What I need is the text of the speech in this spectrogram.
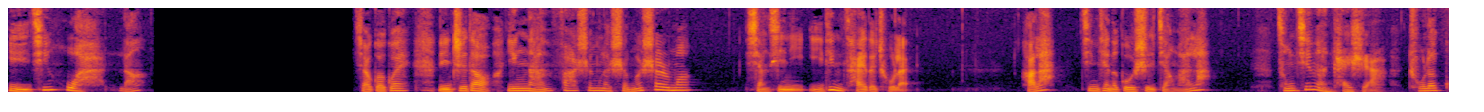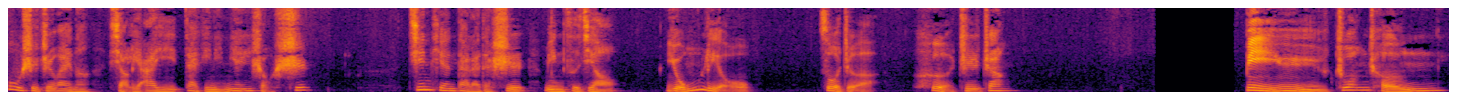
已经晚了。小乖乖，你知道英男发生了什么事儿吗？相信你一定猜得出来。好啦，今天的故事讲完啦。从今晚开始啊，除了故事之外呢，小丽阿姨再给你念一首诗。今天带来的诗名字叫《咏柳》，作者贺知章。碧玉妆成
